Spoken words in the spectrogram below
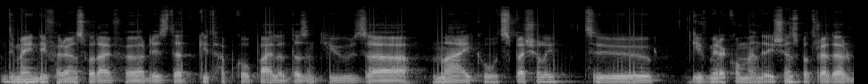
The main difference, what I've heard, is that GitHub Copilot doesn't use uh, my code specially to give me recommendations, but rather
